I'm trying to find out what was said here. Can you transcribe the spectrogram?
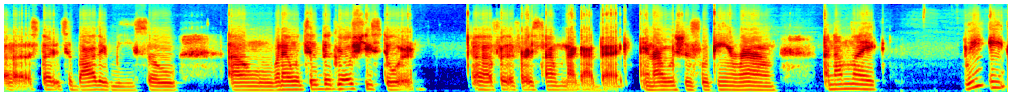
uh, started to bother me. So um, when I went to the grocery store uh, for the first time when I got back, and I was just looking around, and I'm like, we eat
